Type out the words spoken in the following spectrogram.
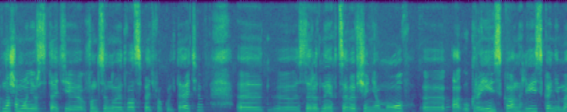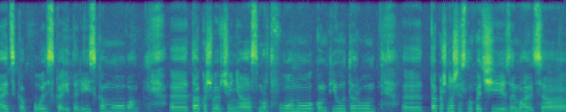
В нашому університеті функціонує 25 факультетів. Е, е, Серед них це вивчення мов: е, українська, англійська, німецька, польська, італійська мова, також вивчення смартфону, комп'ютеру. Також наші слухачі займаються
